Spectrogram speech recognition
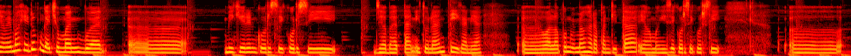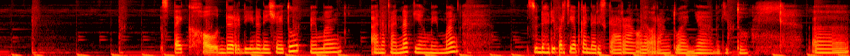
ya memang hidup nggak cuman buat uh, mikirin kursi-kursi jabatan itu nanti kan ya uh, walaupun memang harapan kita yang mengisi kursi-kursi uh, stakeholder di Indonesia itu memang anak-anak yang memang sudah dipersiapkan dari sekarang oleh orang tuanya begitu. Uh,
